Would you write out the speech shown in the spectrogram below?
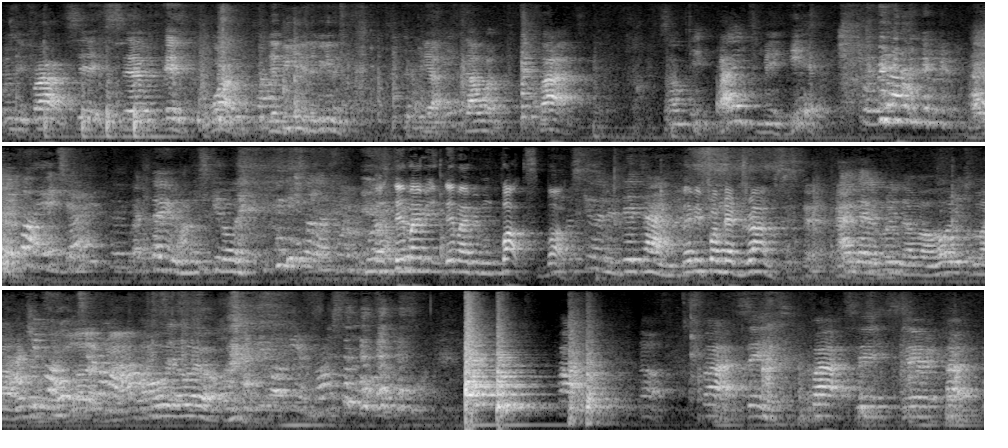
Let me see. Five, six, seven, eight. One. The beginning, the beginning. Yeah, that one. Five. Something bites me here. What thing? Mosquito. Uh, They might be, they might be box, box. Mosquito in the daytime. Maybe from the drums. I gotta bring them my holy, my holy, Keep on, keep on. my holy oil. I keep on getting lost. Five, no, five, six, five, six, seven, up.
